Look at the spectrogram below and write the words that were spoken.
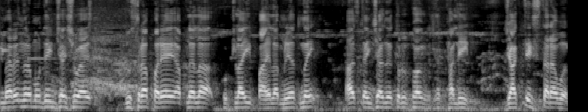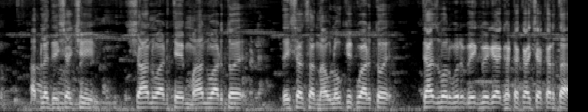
नरेंद्र मोदींच्याशिवाय दुसरा पर्याय आपल्याला कुठलाही पाहायला मिळत नाही. आज त्यांच्या नेतृत्वाखाली जागतिक स्तरावर आपल्या देशाची शान वाढते मान वाढतो आहे देशाचा नावलौकिक वाढतो आहे त्याचबरोबर वेगवेगळ्या घटकाच्या करता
